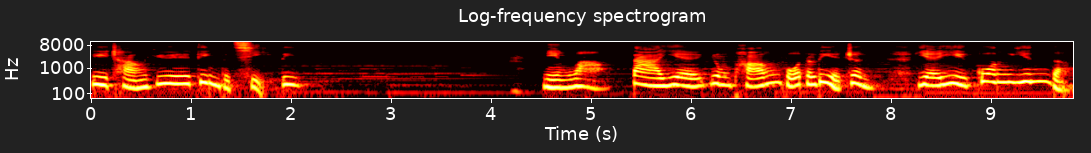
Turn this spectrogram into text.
一场约定的绮丽。凝望大雁用磅礴的列阵演绎光阴的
